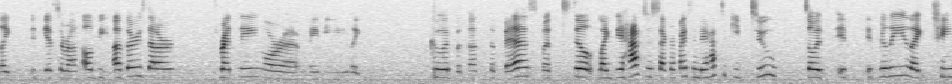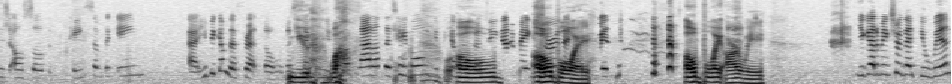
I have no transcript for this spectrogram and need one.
like it gets around all the others that are threatening or uh, maybe like good but not the best. But still, like they have to sacrifice and they have to keep two. So it it, it really like changed also the pace of the game. Uh, you become the threat though. The You- you well- that on the table, you become Oh, the threat. So oh sure boy. Oh boy, are we! you gotta make sure that you win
